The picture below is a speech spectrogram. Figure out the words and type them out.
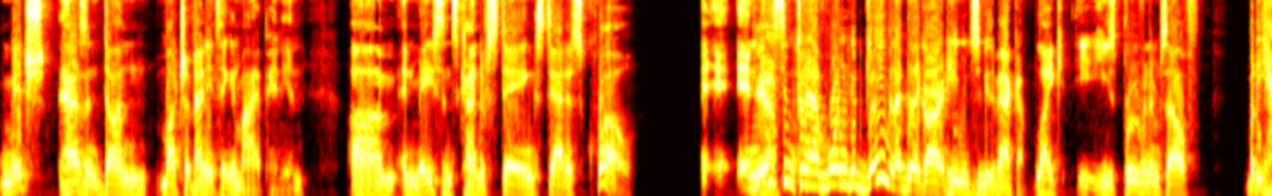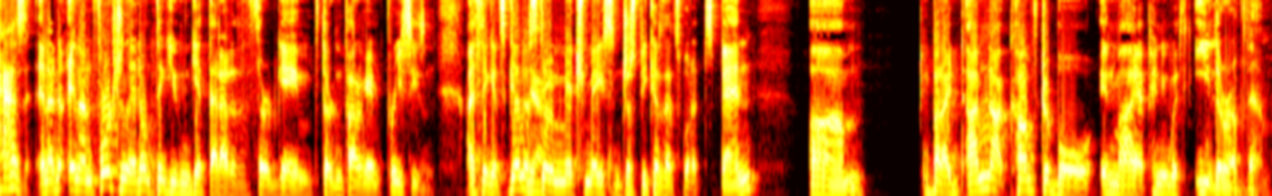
Mitch hasn't done much of anything. In my opinion, um, and Mason's kind of staying status quo. And Yeah. Mason could have one good game, and I'd be like, all right, he needs to be the backup. Like he's proven himself, but he hasn't. And I, and unfortunately, I don't think you can get that out of the third game, third and final game of preseason. I think it's gonna Yeah. stay Mitch Mason just because that's what it's been. Um, but I, I'm not comfortable, in my opinion, with either of them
